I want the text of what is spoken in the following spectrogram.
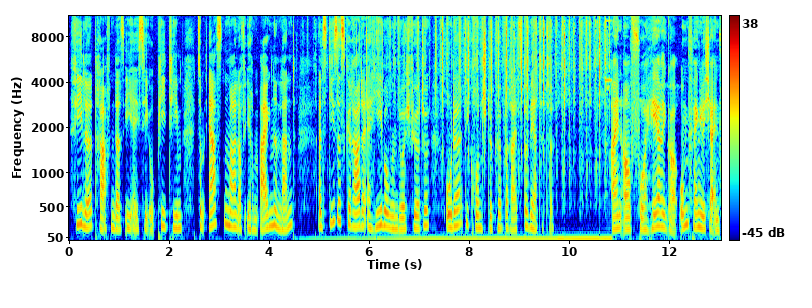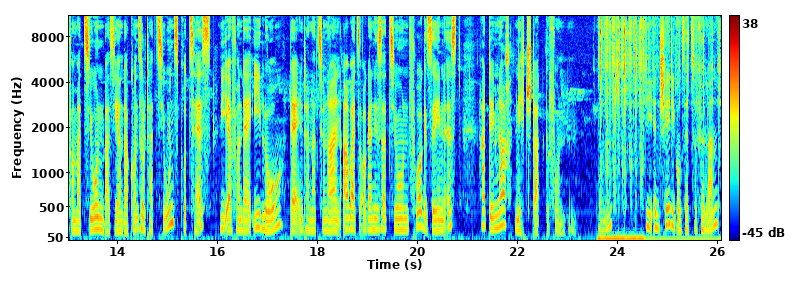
Viele trafen das EACOP-Team zum ersten Mal auf ihrem eigenen Land, als dieses gerade Erhebungen durchführte oder die Grundstücke bereits bewertete. Ein auf vorheriger umfänglicher Information basierender Konsultationsprozess, wie er von der ILO, der Internationalen Arbeitsorganisation, vorgesehen ist, hat demnach nicht stattgefunden. Und die Entschädigungssätze für Land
